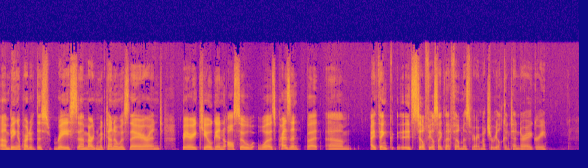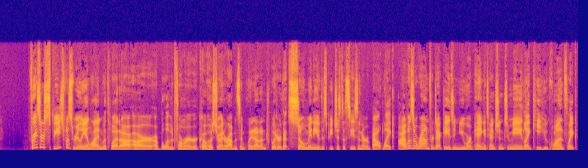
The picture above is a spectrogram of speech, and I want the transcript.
um, being a part of this race. Uh, Martin McDonagh was there, and Barry Keoghan also was present, but um, I think it still feels like that film is very much a real contender. I agree. Fraser's speech was really in line with what our, our, our, beloved former co-host Joanna Robinson pointed out on Twitter that so many of the speeches this season are about like I was around for decades and you weren't paying attention to me. Like Ke Huy Quan's like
